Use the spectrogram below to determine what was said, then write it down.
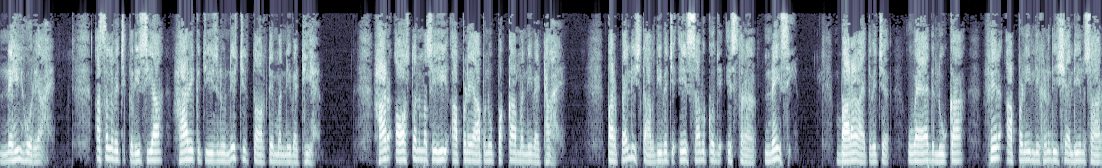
ਨਹੀਂ ਹੋ ਰਿਹਾ ਹੈ। ਅਸਲ ਵਿੱਚ ਕਲੀਸਿਆ ਹਰ ਇੱਕ ਚੀਜ਼ ਨੂੰ ਨਿਸ਼ਚਿਤ ਤੌਰ ਤੇ ਮੰਨੀ ਬੈਠੀ ਹੈ। ਹਰ ਔਸਤਨ ਮਸੀਹੀ ਆਪਣੇ ਆਪ ਨੂੰ ਪੱਕਾ ਮੰਨੀ ਬੈਠਾ ਹੈ। ਪਰ ਪਹਿਲੀ ਸ਼ਤਾਬਦੀ ਵਿੱਚ ਇਹ ਸਭ ਕੁਝ ਇਸ ਤਰ੍ਹਾਂ ਨਹੀਂ ਸੀ। 12 ਆਇਤ ਵਿੱਚ ਵੈਦ ਲੂਕਾ ਫਿਰ ਆਪਣੀ ਲਿਖਣ ਦੀ ਸ਼ੈਲੀ ਅਨੁਸਾਰ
